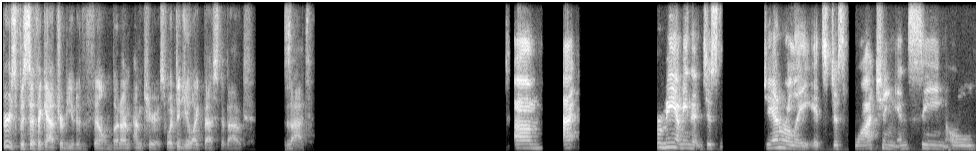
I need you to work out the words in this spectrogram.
very specific attribute of the film, but I'm I'm curious. What did you like best about that? Um, I, for me, I mean, that just generally, it's just watching and seeing old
